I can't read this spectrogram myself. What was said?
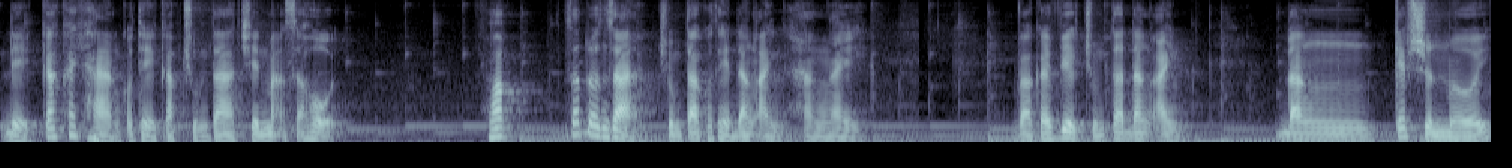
để các khách hàng có thể gặp chúng ta trên mạng xã hội. Hoặc rất đơn giản chúng ta có thể đăng ảnh hàng ngày. Và cái việc chúng ta đăng ảnh đăng caption mới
